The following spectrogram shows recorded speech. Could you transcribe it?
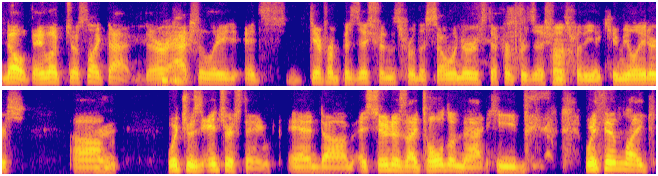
no, they look just like that. They're actually it's different positions for the cylinders, different positions for the accumulators, um, Right. which was interesting. And um, as soon as I told him that, he within like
